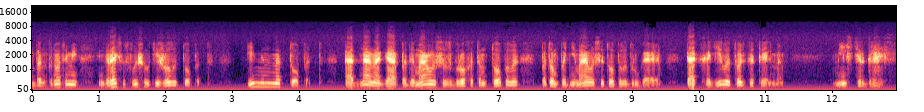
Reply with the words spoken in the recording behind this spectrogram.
банкнотами, Грайс услышал тяжелый топот. Именно топот. Одна нога подымалась с грохотом топала, потом поднималась и топала другая. Так ходила только Тельма. «Мистер Грайс!»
